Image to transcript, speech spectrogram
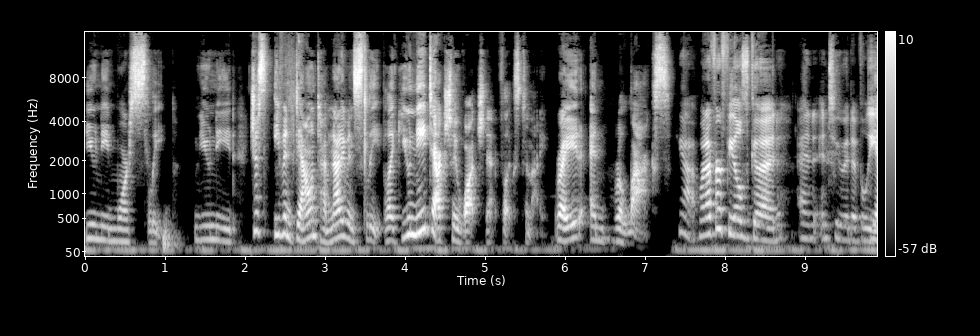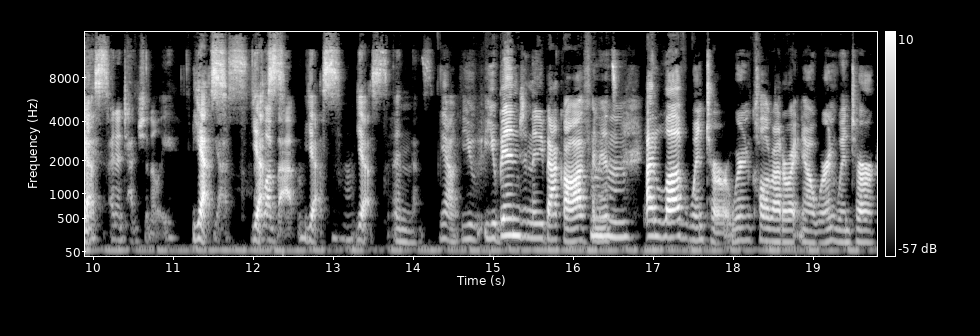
You need more sleep. You need just even downtime, not even sleep. Like you need to actually watch Netflix tonight, right? And relax. Yeah, whatever feels good and intuitively yes. and intentionally. Yes. Yes. Yes. I love that. Yes. Mm-hmm. Yes. And yes. yeah, you you binge and then you back off and mm-hmm. it's I love winter. We're in Colorado right now. We're in winter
